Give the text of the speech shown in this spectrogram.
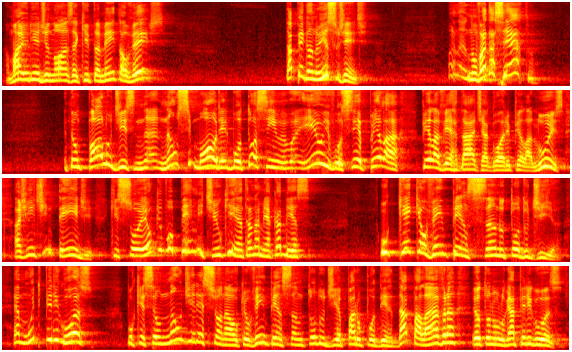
a maioria de nós aqui também, talvez. Está pegando isso, gente? Não vai dar certo. Então, Paulo diz: não se molde. Ele botou assim: eu e você, pela, pela verdade agora e pela luz, a gente entende que sou eu que vou permitir o que entra na minha cabeça. O que, que eu venho pensando todo dia? É muito perigoso, porque se eu não direcionar o que eu venho pensando todo dia para o poder da palavra, eu estou num lugar perigoso.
